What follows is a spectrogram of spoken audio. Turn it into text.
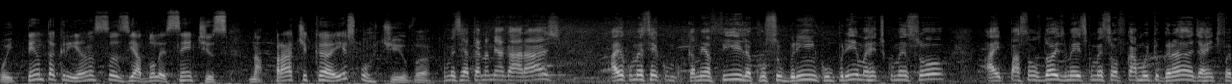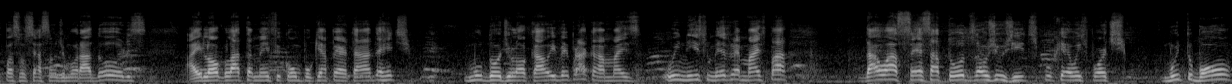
80 crianças e adolescentes na prática esportiva. Comecei até na minha garagem, aí eu comecei com, a minha filha, com o sobrinho, com o primo, a gente começou, aí passou uns dois meses, começou a ficar muito grande, a gente foi para a associação de moradores, aí logo lá também ficou um pouquinho apertado, a gente mudou de local e veio para cá. Mas o início mesmo é mais para dar o acesso a todos ao jiu-jitsu, porque é um esporte muito bom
